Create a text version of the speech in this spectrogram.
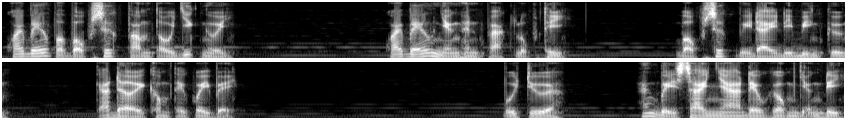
Khoái béo và bột sức phạm tội giết người. Khoái béo nhận hình phạt lục thi. Bột sức bị đầy đi biên cương, Cả đời không thể quay về. Buổi trưa, Hắn bị sai nhà đeo gông dẫn đi.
